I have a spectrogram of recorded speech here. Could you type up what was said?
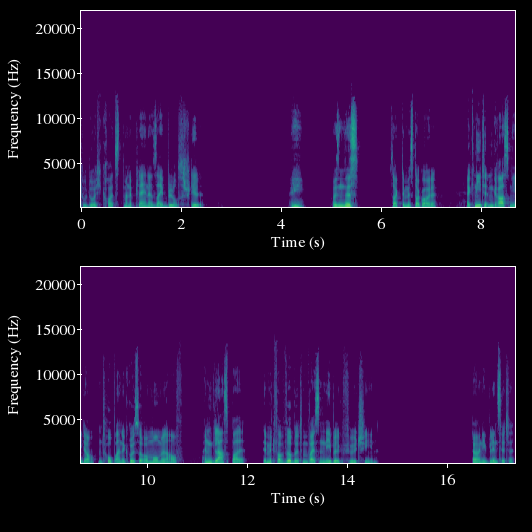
Du durchkreuzt meine Pläne, sei bloß still. Hey, was ist denn das? sagte Mr. Goyle. Er kniete im Gras nieder und hob eine größere Murmel auf, einen Glasball, der mit verwirbeltem weißen Nebel gefüllt schien. Ernie blinzelte.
